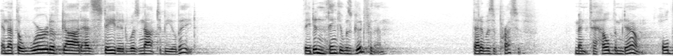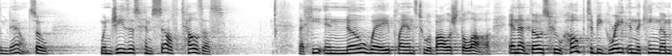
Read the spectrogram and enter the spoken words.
and that the word of God, as stated, was not to be obeyed. They didn't think it was good for them, that it was oppressive, meant to hold them down, hold them down. So when Jesus himself tells us that he in no way plans to abolish the law, and that those who hope to be great in the kingdom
